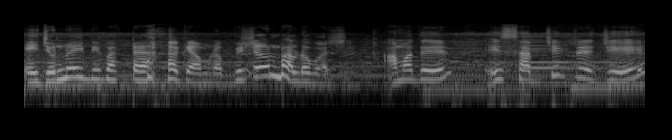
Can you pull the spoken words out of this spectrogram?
এই জন্য এই বিভাগটাকে আমরা ভীষণ ভালোবাসি। আমাদের এই সাবজেক্টের যে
